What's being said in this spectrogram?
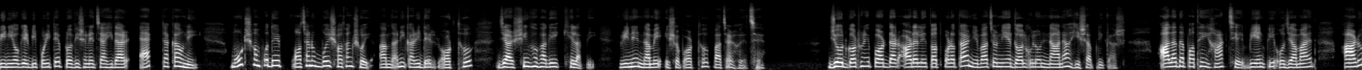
বিনিয়োগের বিপরীতে প্রভিশনের চাহিদার এক টাকাও নেই। মোট সম্পদের পঁচানব্বই শতাংশই আমদানিকারীদের অর্থ, যার সিংহভাগেই খেলাপি। ঋণের নামে এসব অর্থ পাচার হয়েছে। জোট গঠনে পর্দার আড়ালে তৎপরতা, নির্বাচন নিয়ে দলগুলোর নানা হিসাব নিকাশ। আলাদা পথেই হাঁটছে বিএনপি ও জামায়াত, আরও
